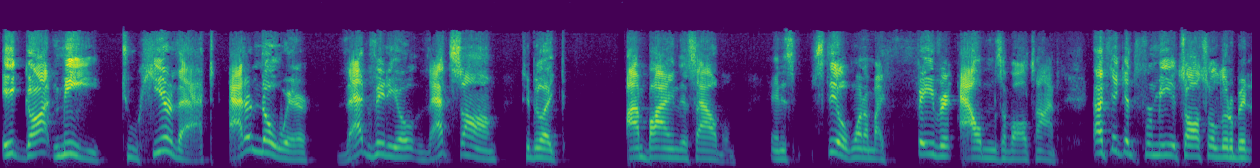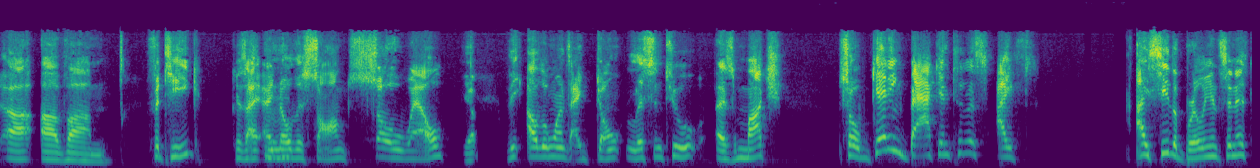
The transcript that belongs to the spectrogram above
it got me to hear that out of nowhere, that video, that song, to be like, I'm buying this album, and it's still one of my favorite albums of all time. I think it's for me. It's also a little bit uh, of um, fatigue because I, I know this song so well. Yep. The other ones I don't listen to as much. So getting back into this, I I see the brilliance in it.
